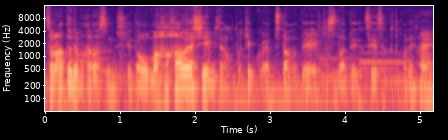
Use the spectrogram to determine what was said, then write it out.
その後でも話すんですけど、まあ、母親支援みたいなことを結構やってたので子育て政策とかね、はい。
